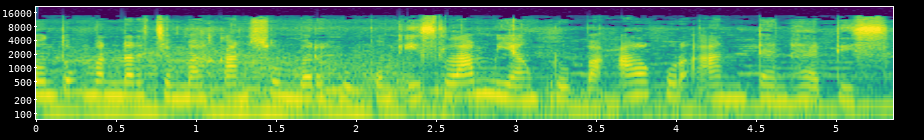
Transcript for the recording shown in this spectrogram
untuk menerjemahkan sumber hukum Islam yang berupa Al-Quran dan hadis.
